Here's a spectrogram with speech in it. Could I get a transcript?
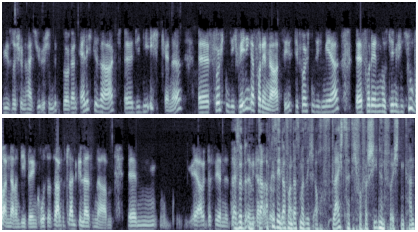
wie es so schön heißt, jüdischen Mitbürgern. Ehrlich gesagt, äh, die, die ich kenne, äh, fürchten sich weniger vor den Nazis, die fürchten sich mehr äh, vor den muslimischen Zuwanderern, die wir in großes Land gelassen haben. Ähm, ja, das wäre eine, das Also da, anderes abgesehen davon, dass man sich auch gleichzeitig vor verschiedenen fürchten kann,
